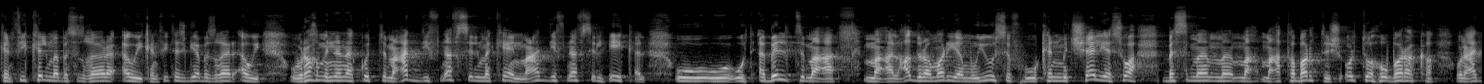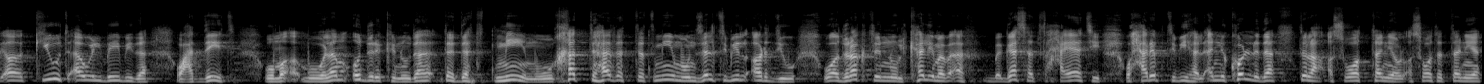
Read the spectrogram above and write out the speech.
كان في كلمة بس صغيرة قوي كان في تشجيع بس صغير قوي. ورغم إن أنا كنت معدي في نفس المكان معدي في نفس الهيكل واتقابلت مع مع العذراء مريم ويوسف وكان متشال يسوع بس ما ما ما اعتبرتش. قلت أهو بركة. ونعدي آه كيوت قوي البيبي ده. وعديت. ولم أدرك إنه ده ده, ده تتميم. وخدت هذا التتميم ونزلت بيه الأرض وأدركت إنه الكلمة بقى جسد في حياتي وحاربت بيها. لأن كل ده طلع أصوات تانية والأصوات التانية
